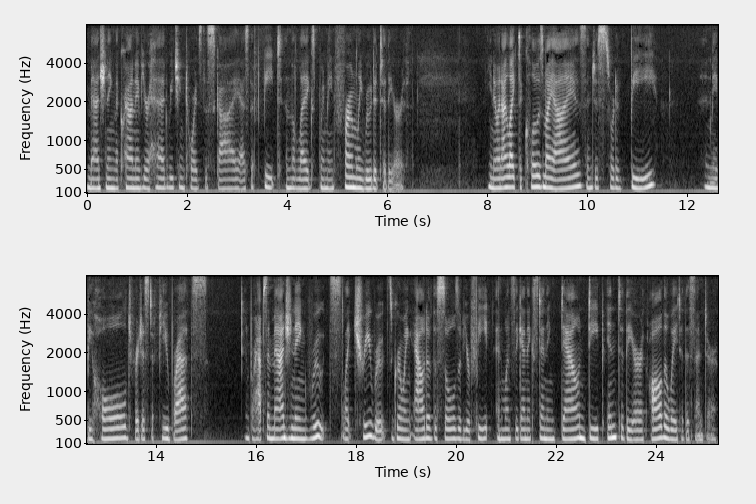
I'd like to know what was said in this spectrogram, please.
imagining the crown of your head reaching towards the sky as the feet and the legs remain firmly rooted to the earth. You know, and I like to close my eyes and just sort of be and maybe hold for just a few breaths. And perhaps imagining roots, like tree roots, growing out of the soles of your feet and once again extending down deep into the earth all the way to the center.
